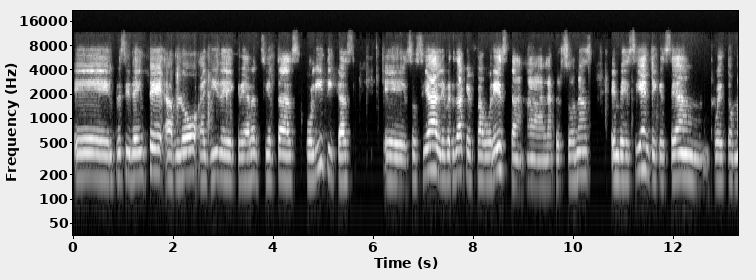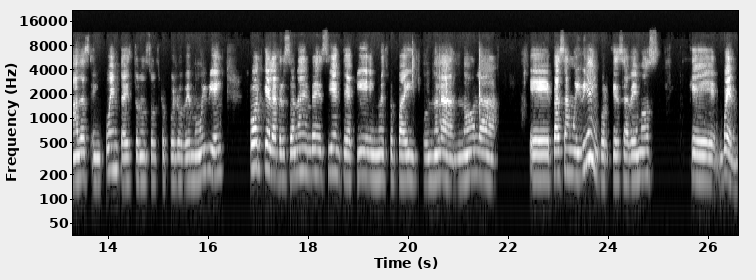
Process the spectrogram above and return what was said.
eh, el presidente habló allí de crear ciertas políticas eh, sociales, ¿verdad?, que favorezcan a las personas envejecientes y que sean pues tomadas en cuenta. Esto nosotros pues lo vemos muy bien porque las personas envejecientes aquí en nuestro país pues no la, no la eh, pasan muy bien porque sabemos que, bueno,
